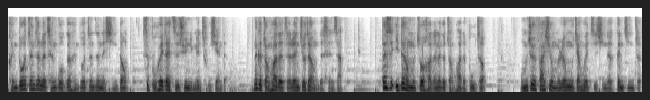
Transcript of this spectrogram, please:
很多真正的成果跟很多真正的行动是不会在资讯里面出现的，那个转化的责任就在我们的身上。但是，一旦我们做好了那个转化的步骤，我们就会发现我们任务将会执行得更精准，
